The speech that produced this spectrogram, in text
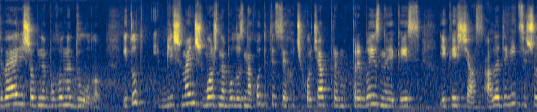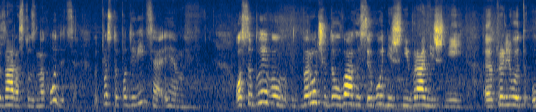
двері, щоб не було не дуло. І тут більш-менш можна було знаходитися, хоч хоча б приблизно якийсь, якийсь час. Але дивіться, що зараз тут знаходиться. Ви просто подивіться. Особливо беручи до уваги сьогоднішній вранішній е, прильот у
